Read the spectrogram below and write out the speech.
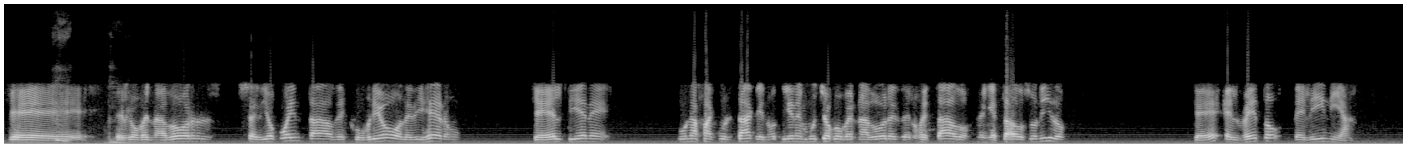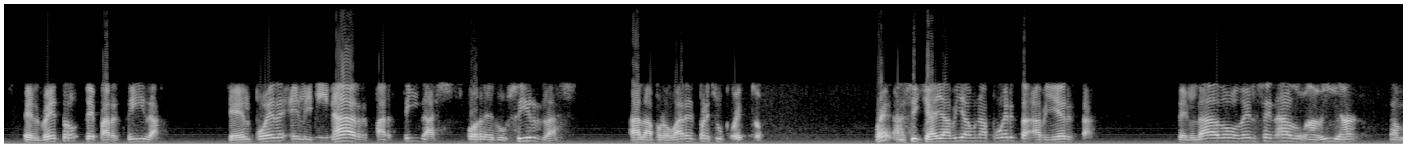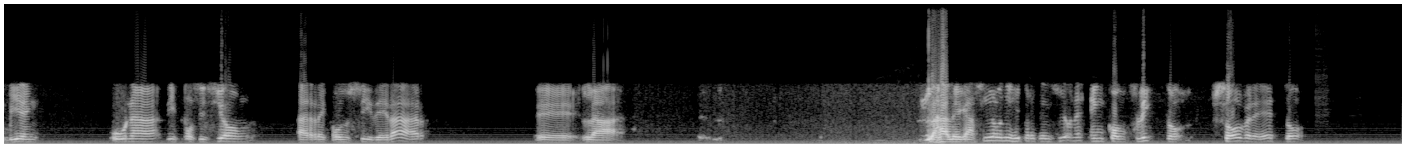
que el gobernador se dio cuenta descubrió o le dijeron que él tiene una facultad que no tienen muchos gobernadores de los estados en Estados Unidos que es el veto de línea, el veto de partida, que él puede eliminar partidas o reducirlas al aprobar el presupuesto. Bueno, así que ahí había una puerta abierta. Del lado del Senado había también una disposición a reconsiderar eh, la las alegaciones y pretensiones en conflicto sobre esto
